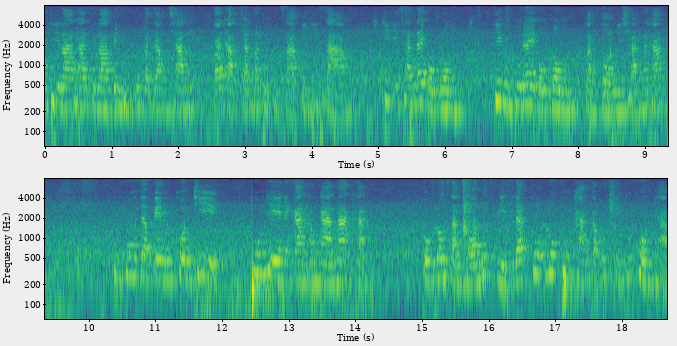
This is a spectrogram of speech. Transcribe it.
คุณครูการทีลาทาศิลาเป็นคุณครูประจำชั้น ระดับชั้นประถมศึกษาปีที่ 3 ที่ดิฉันได้อบรม ที่คุณครูได้อบรมสั่งสอนดิฉันนะคะ คุณครูจะเป็นคนที่ทุ่มเทในการทำงานมากค่ะ อบรมสั่งสอนลูกศิษย์และพูดลูกทุกครั้งกับลูกศิษย์ทุกคนค่ะ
